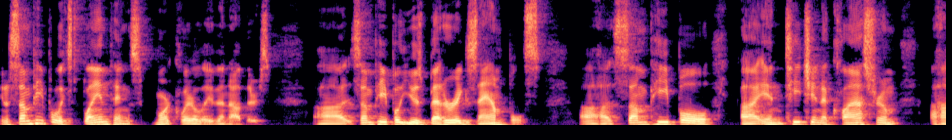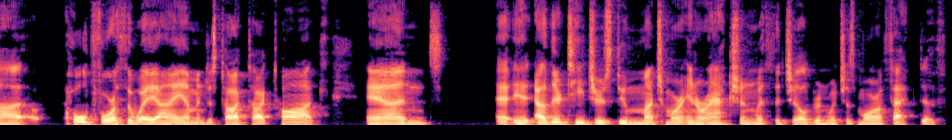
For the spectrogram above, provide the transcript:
you know some people explain things more clearly than others uh, some people use better examples Uh, some people uh, in teaching a classroom uh, hold forth the way I am and just talk, talk, talk. And it, other teachers do much more interaction with the children, which is more effective,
